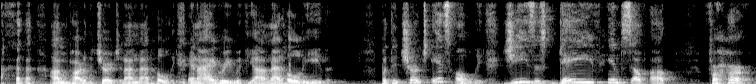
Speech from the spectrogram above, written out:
I'm part of the church and I'm not holy. And I agree with you, I'm not holy either. But the church is holy. Jesus gave himself up for her,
